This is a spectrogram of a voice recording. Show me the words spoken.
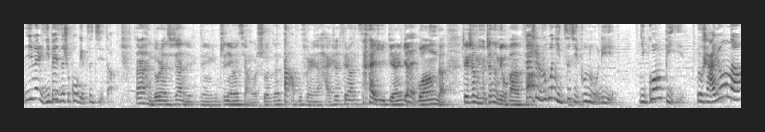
因为一辈子是过给自己的。当然，很多人就像你，你之前有讲过说，但大部分人还是非常在意别人眼光的，这是没有真的没有办法。但是如果你自己不努力，你光比有啥用呢？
